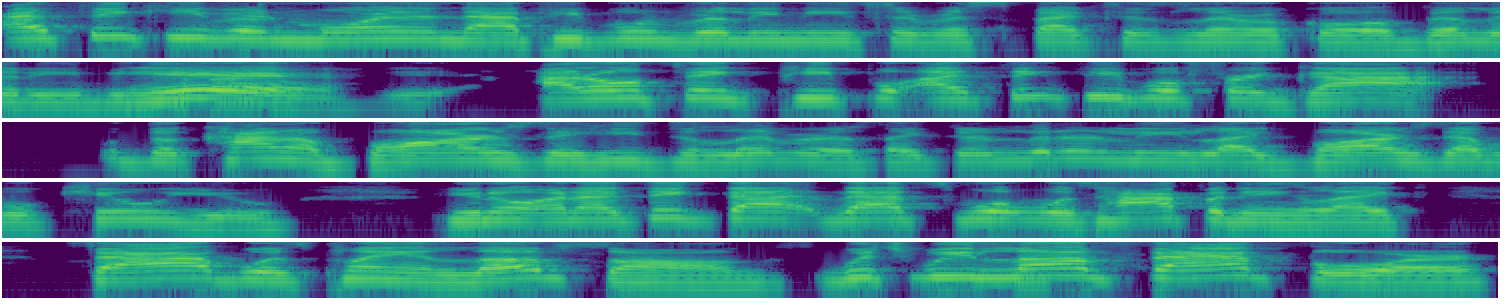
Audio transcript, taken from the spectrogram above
I think even more than that, people really need to respect his lyrical ability because Yeah, I don't think people. I think people forgot the kind of bars that he delivers. Like they're literally like bars that will kill you, you know. And I think that that's what was happening. Like Fab was playing love songs, which we love Fab for.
